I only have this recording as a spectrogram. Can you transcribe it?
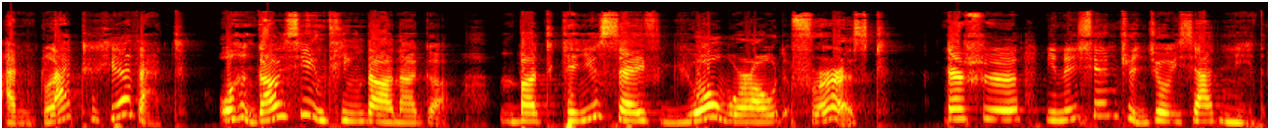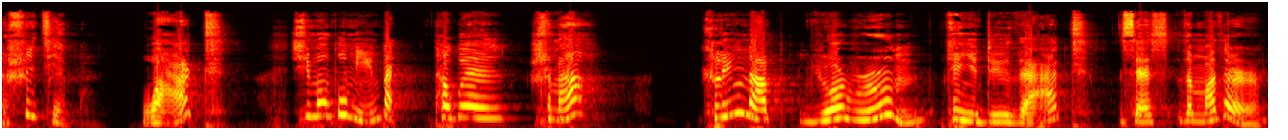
I'm glad to hear that。我很高兴听到那个。But can you save your world first？但是你能先拯救一下你的世界吗？What？西蒙不明白，他问什么？Clean up your room. Can you do that? Says the mother.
